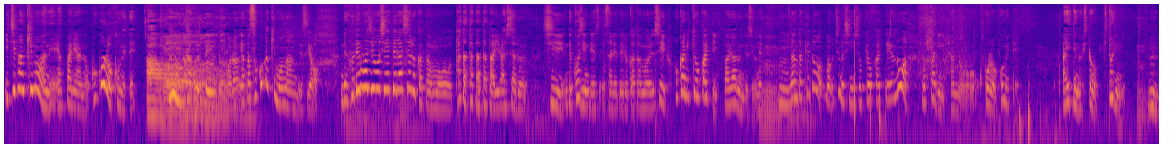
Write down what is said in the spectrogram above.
一番肝はねやっぱりあの心を込めて、あうん、書くっていうところ。やっぱそこが肝なんですよ。で筆文字を教えてらっしゃる方もただただただいらっしゃるしで個人でされてる方もいるし他に教会っていっぱいあるんですよね、うん。なんだけど、まあ、うちの新書教会っていうのはやっぱりあの心を込めて相手の人を一人に、うん。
